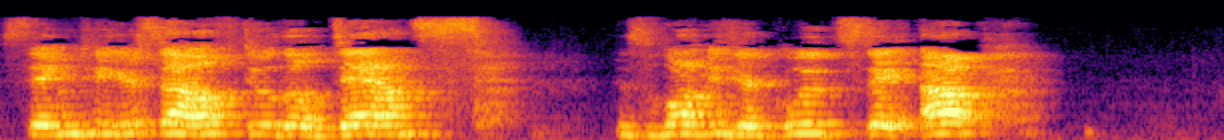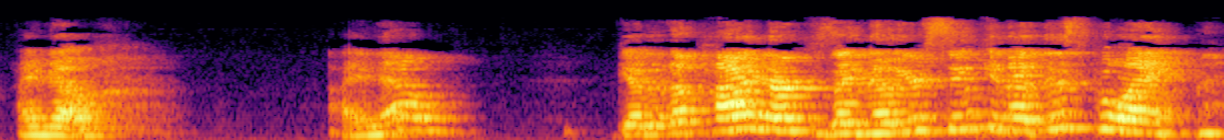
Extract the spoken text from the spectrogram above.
Sing to yourself. Do a little dance. As long as your glutes stay up. I know. I know. Get it up higher because I know you're sinking at this point.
